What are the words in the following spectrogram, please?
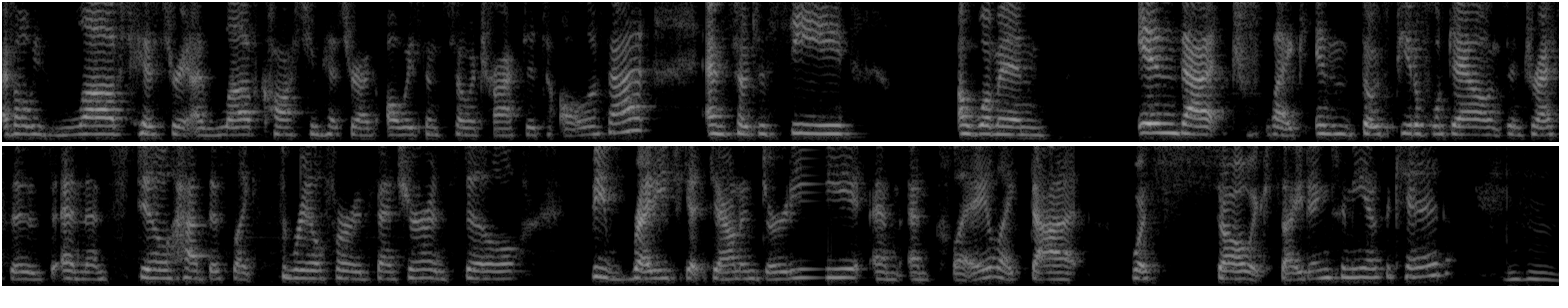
I've always loved history. I love costume history. I've always been so attracted to all of that. And so to see a woman in that like in those beautiful gowns and dresses and then still have this like thrill for adventure and still be ready to get down and dirty and and play like that was so exciting to me as a kid Mhm.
